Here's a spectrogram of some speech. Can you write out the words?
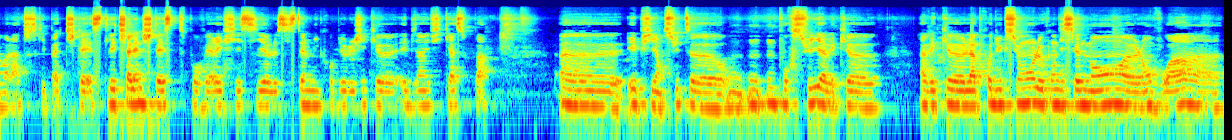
voilà tout ce qui est patch test, les challenge tests pour vérifier si le système microbiologique est bien efficace ou pas. et puis ensuite, on, on, on, poursuit avec avec la production, le conditionnement, l'envoi.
